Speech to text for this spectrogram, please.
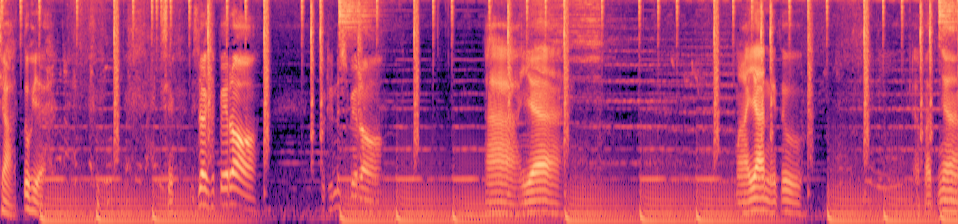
jatuh ya. Bisa sepiro? Budine sepiro? Ah ya lumayan itu. Dapatnya.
